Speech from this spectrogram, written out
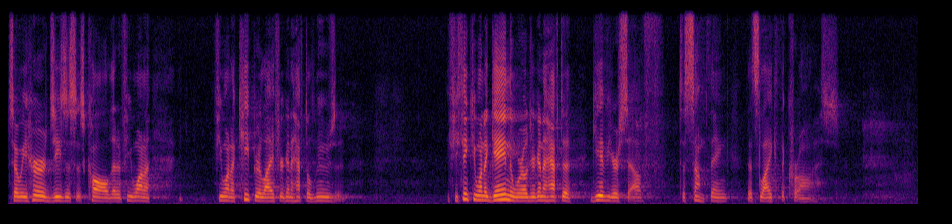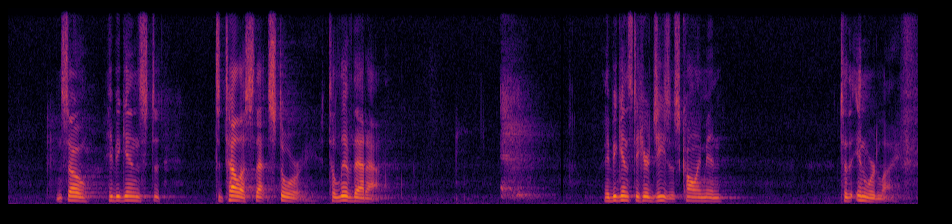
So we heard Jesus' call that if you want to if you want to keep your life, you're going to have to lose it. If you think you want to gain the world, you're going to have to give yourself to something that's like the cross. And so he begins to, to tell us that story to live that out. And he begins to hear Jesus call him in to the inward life,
